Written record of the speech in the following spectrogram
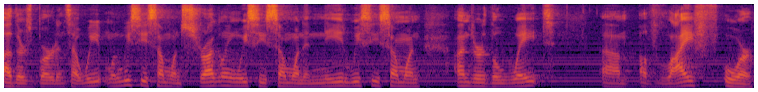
others' burdens. That we, when we see someone struggling, we see someone in need, we see someone under the weight um, of life or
